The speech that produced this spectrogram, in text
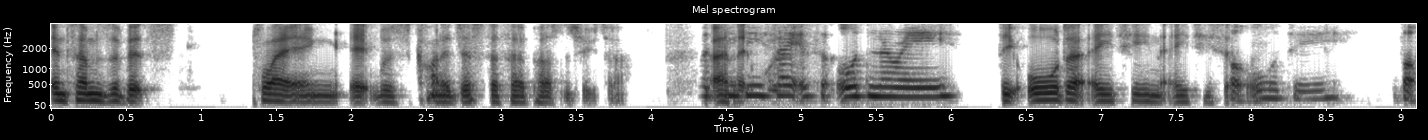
in terms of its playing it was kind of just a third person shooter What and did it you say? It's an ordinary the order 1886 the Audi. The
